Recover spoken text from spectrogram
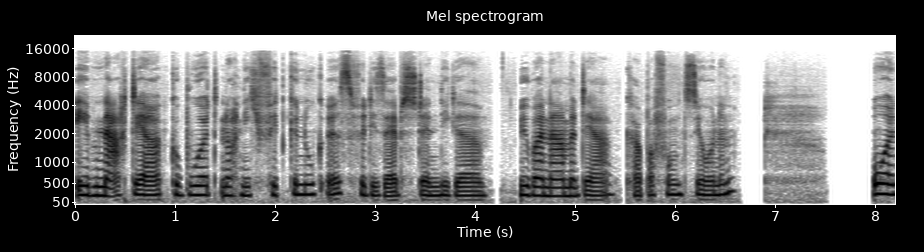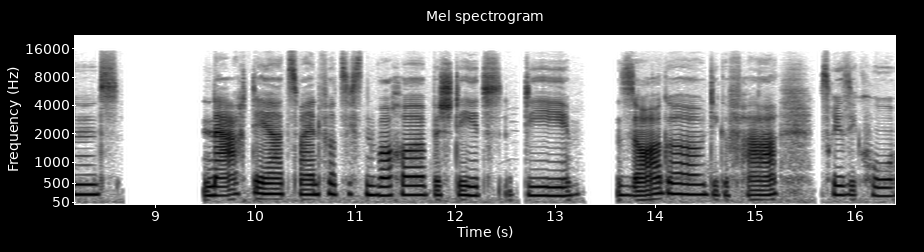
eben nach der Geburt noch nicht fit genug ist für die selbstständige Übernahme der Körperfunktionen. Und nach der 42. Woche besteht die Sorge, die Gefahr, das Risiko,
